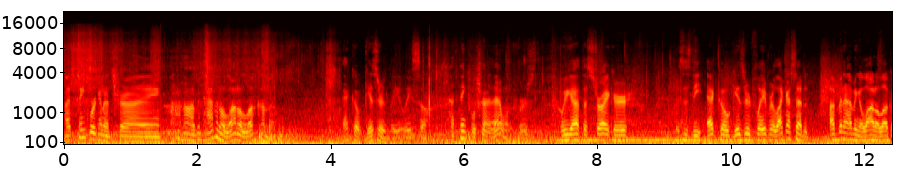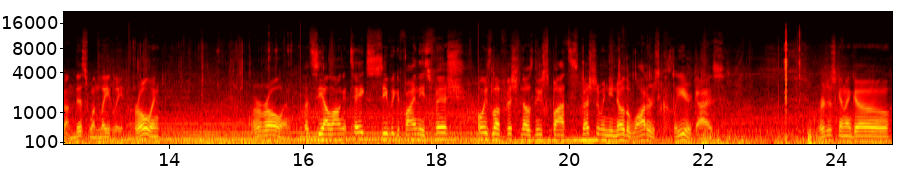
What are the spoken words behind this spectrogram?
I think we're gonna try, I don't know, I've been having a lot of luck on the Echo Gizzard lately, so I think we'll try that one first. We got the Stryker. This is the Echo Gizzard flavor. Like I said, I've been having a lot of luck on this one lately. Rolling, we're rolling. Let's see how long it takes, see if we can find these fish. Always love fishing those new spots, especially when you know the water is clear, guys. We're just gonna go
